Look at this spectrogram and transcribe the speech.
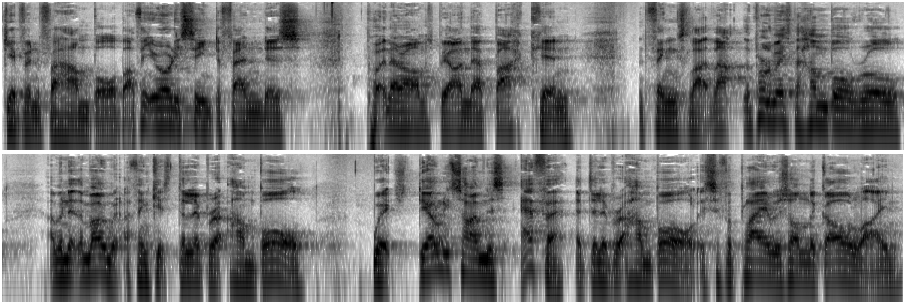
given for handball. But I think you've already seen defenders putting their arms behind their back and, and things like that. The problem is the handball rule. I mean, at the moment, I think it's deliberate handball. Which the only time there's ever a deliberate handball is if a player is on the goal line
